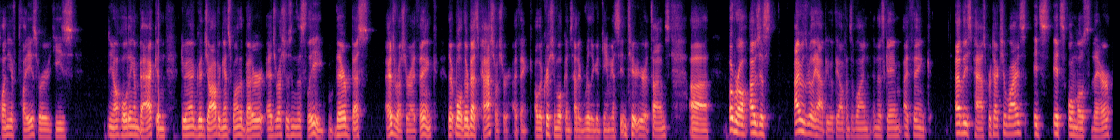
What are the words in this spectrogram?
plenty of plays where he's you know holding him back and doing a good job against one of the better edge rushers in this league. Their best edge rusher, I think their, well, their best pass rusher, I think. Although Christian Wilkins had a really good game against the interior at times. Uh, overall, I was just I was really happy with the offensive line in this game. I think at least pass protection wise, it's it's almost there.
